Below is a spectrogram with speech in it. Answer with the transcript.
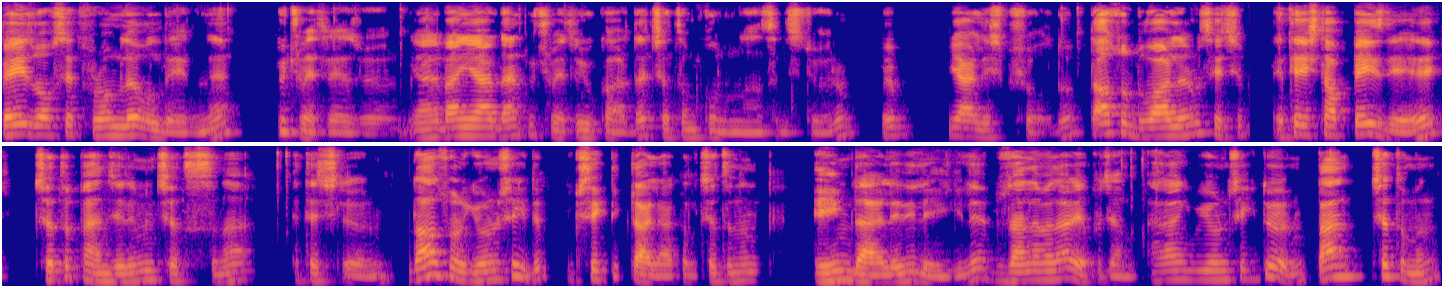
Base Offset From Level değerini 3 metre yazıyorum. Yani ben yerden 3 metre yukarıda çatım konumlansın istiyorum. Ve yerleşmiş oldu. Daha sonra duvarlarımı seçip Attach Tab Base diyerek çatı penceremin çatısına attachliyorum. Daha sonra görünüşe gidip yükseklikle alakalı çatının eğim değerleriyle ilgili düzenlemeler yapacağım. Herhangi bir görünüşe gidiyorum. Ben çatımın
